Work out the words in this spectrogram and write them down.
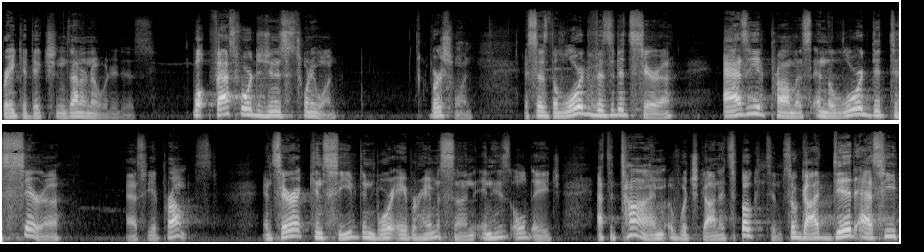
break addictions, I don't know what it is. Well, fast forward to Genesis 21, verse 1. It says, The Lord visited Sarah as he had promised, and the Lord did to Sarah as he had promised. And Sarah conceived and bore Abraham a son in his old age at the time of which God had spoken to him. So God did as he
